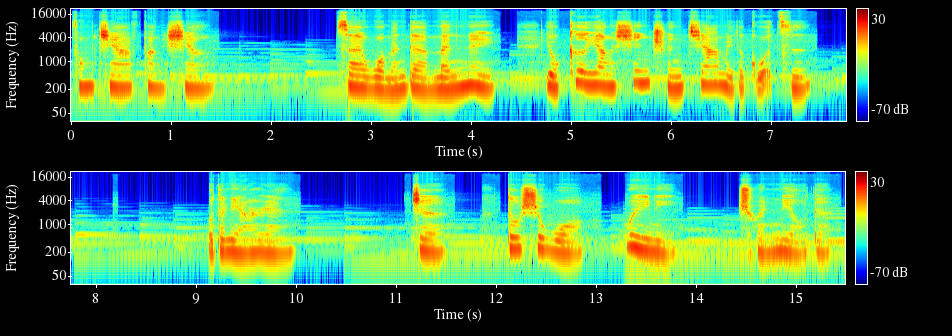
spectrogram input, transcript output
风家芳香，在我们的门内有各样新陈佳美的果子。我的良人，这都是我为你存留的。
